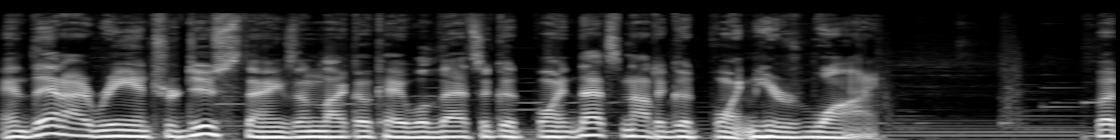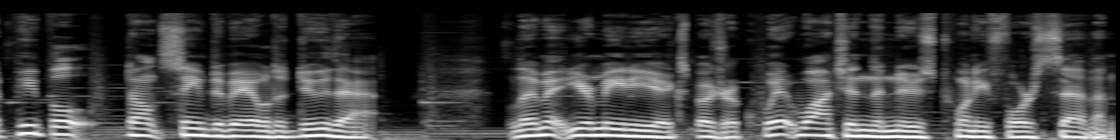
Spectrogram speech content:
and then I reintroduce things. I'm like, okay, well, that's a good point. That's not a good point, and here's why. But people don't seem to be able to do that. Limit your media exposure. Quit watching the news 24 7.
